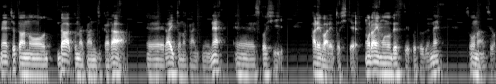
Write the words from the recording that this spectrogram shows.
ね、ちょっとあの、ダークな感じから、えー、ライトな感じにね、えー、少し、晴れ晴れとして、もらい物ですということでね。そうなんですよ。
